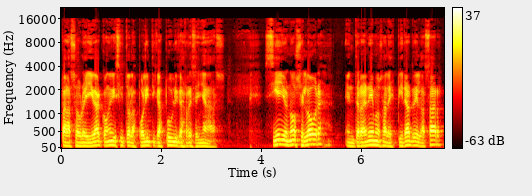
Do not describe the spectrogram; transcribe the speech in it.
para sobrellevar con éxito las políticas públicas reseñadas. Si ello no se logra, entraremos al espiral del azar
